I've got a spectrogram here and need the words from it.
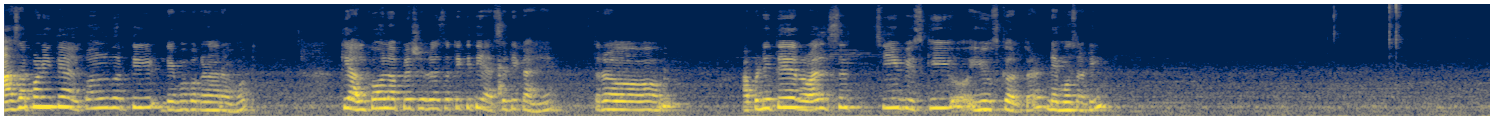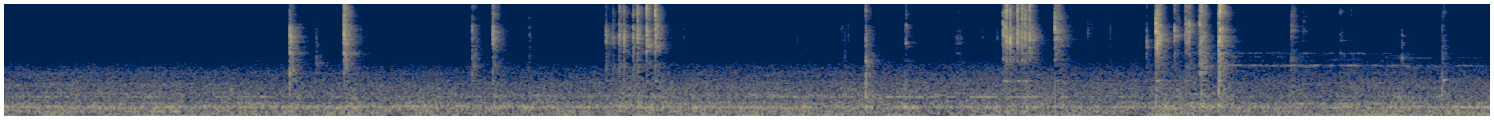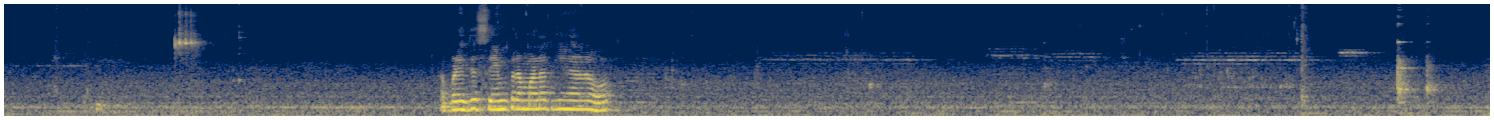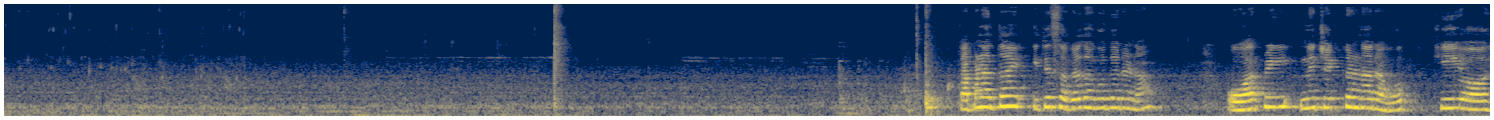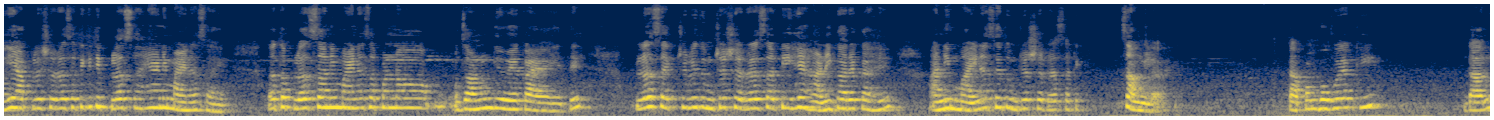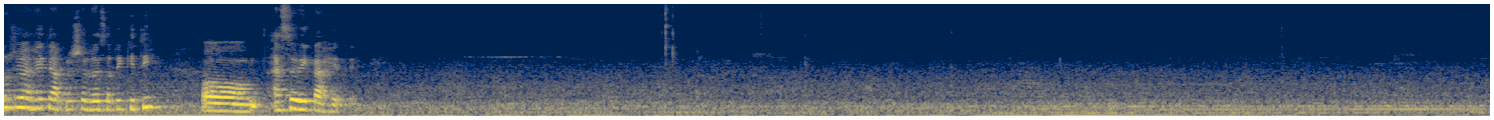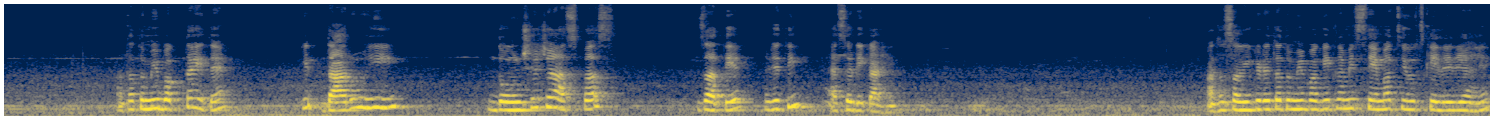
आज आपण इथे अल्कोहोलवरती डेमो बघणार आहोत की अल्कोहोल आपल्या शरीरासाठी किती ॲसिडिक आहे. तर आपण इथे रॉयल सिल्कची विस्की यूज करतोय डेमोसाठी आपण इथे सेम प्रमाणात घेणार आहोत. तर आपण आता इथे सगळ्यात अगोदर आहे ना ओ आर पीने चेक करणार आहोत की हे आपल्या शरीरासाठी किती प्लस आहे आणि मायनस आहे. तर आता प्लस आणि मायनस आपण जाणून घेऊया काय आहे ते. प्लस ॲक्च्युली तुमच्या शरीरासाठी हे हानिकारक आहे आणि मायनस हे तुमच्या शरीरासाठी चांगलं आहे. तर आपण बघूया की दारू जे आहे ते आपल्या शरीरासाठी किती ॲसिडिक आहे ते. आता तुम्ही बघता इथे की दारू ही दोनशेच्या आसपास जाते म्हणजे ती ॲसिडिक आहे. आता सगळीकडे तर तुम्ही बघितलं मी सेमच यूज केलेली आहे.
